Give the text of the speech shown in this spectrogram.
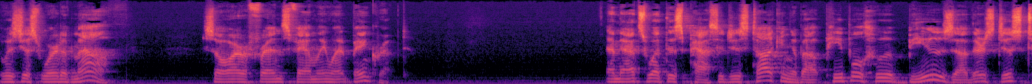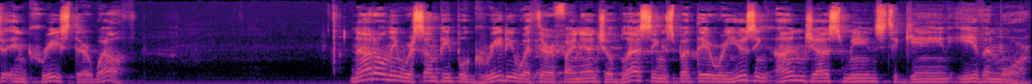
It was just word of mouth. So our friend's family went bankrupt. And that's what this passage is talking about people who abuse others just to increase their wealth. Not only were some people greedy with their financial blessings, but they were using unjust means to gain even more.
